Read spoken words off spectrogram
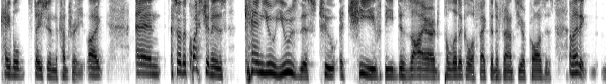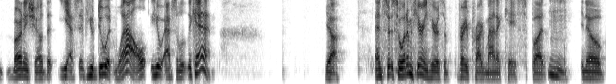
cable station in the country. Like, and so the question is, can you use this to achieve the desired political effect that advances your causes? And I think Bernie showed that yes, if you do it well, you absolutely can. Yeah, and so so what I'm hearing here is a very pragmatic case, but Mhm. you know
